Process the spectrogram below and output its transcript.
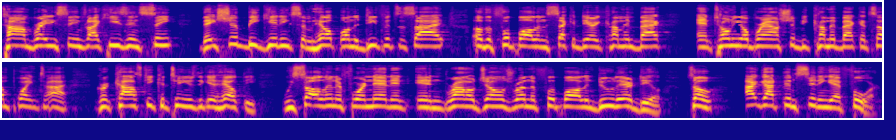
Tom Brady seems like he's in sync. They should be getting some help on the defensive side of the football in the secondary coming back. Antonio Brown should be coming back at some point in time. Gronkowski continues to get healthy. We saw Leonard Fournette and, and Ronald Jones run the football and do their deal. So I got them sitting at four.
